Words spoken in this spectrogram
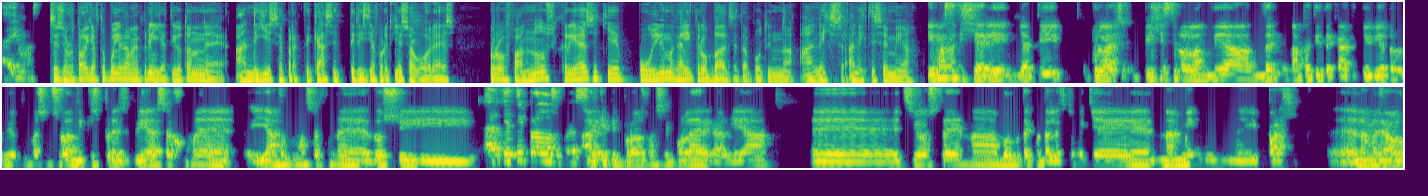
Θα είμαστε. Σα ρωτάω για αυτό που λέγαμε πριν, γιατί όταν ε, ανοίγεις σε πρακτικά σε τρεις διαφορετικές αγορές, προφανώς χρειάζεται και πολύ μεγαλύτερο budget από ότι αν έχεις ανοιχτεί σε μία. Είμαστε τυχεροί, γιατί τουλάχιστον π.χ. στην Ολλανδία δεν απαιτείται κάτι το ιδιαίτερο, διότι μέσω της Ολλανδικής πρεσβείας οι άνθρωποι μας έχουν δώσει αρκετή πρόσβαση. αρκετή πρόσβαση, πολλά εργαλεία ε, έτσι ώστε να μπορούμε να τα εκμεταλλευτούμε και να μην υπάρχει ένα μεγάλο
